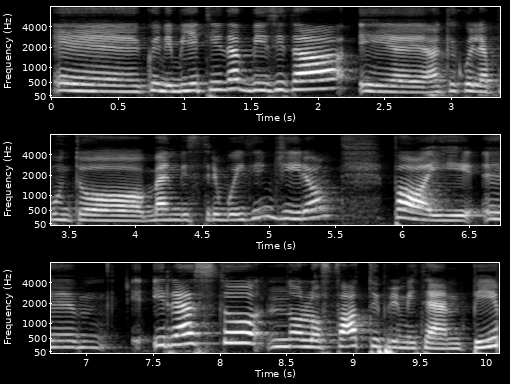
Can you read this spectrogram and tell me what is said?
E quindi bigliettini da visita e anche quelli appunto ben distribuiti in giro. Poi ehm, il resto non l'ho fatto i primi tempi,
